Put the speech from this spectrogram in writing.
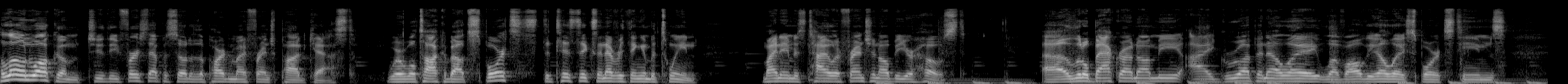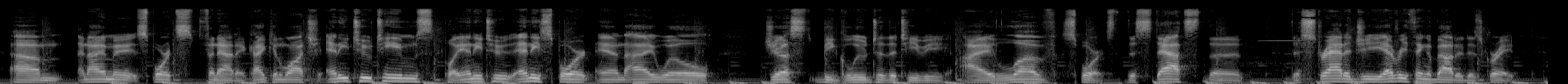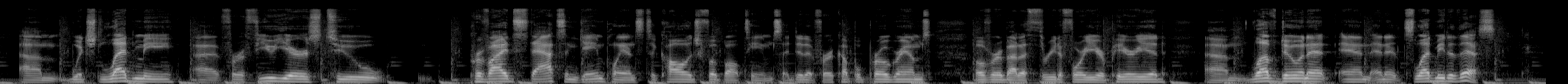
Hello and welcome to the first episode of the Pardon My French podcast, where we'll talk about sports, statistics, and everything in between. My name is Tyler French, and I'll be your host. Uh, a little background on me I grew up in LA, love all the LA sports teams, um, and I am a sports fanatic. I can watch any two teams play any two any sport, and I will just be glued to the TV. I love sports, the stats, the the strategy, everything about it is great. Um, which led me uh, for a few years to provide stats and game plans to college football teams. I did it for a couple programs over about a three to four year period. Um, love doing it, and and it's led me to this.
